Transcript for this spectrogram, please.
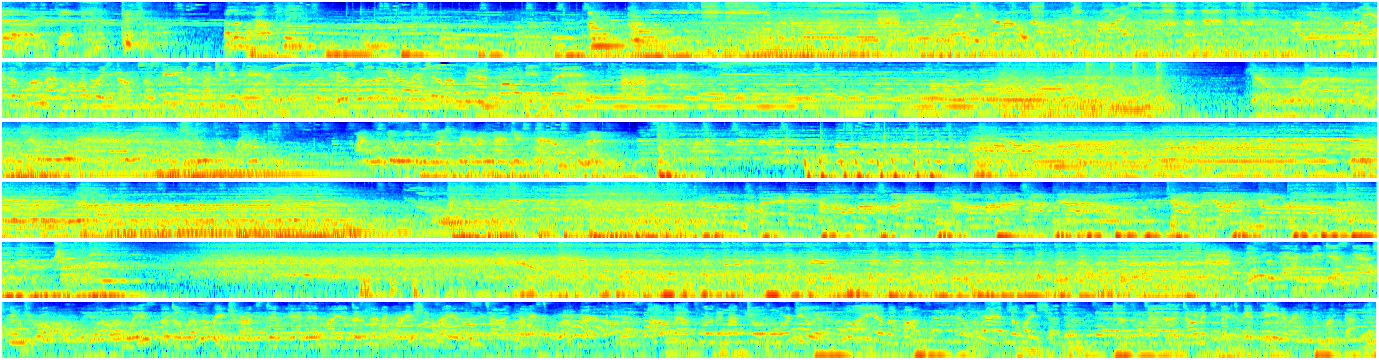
You're. A little help, please. Where'd you go? Bars? Oh, oh yeah, there's one last delivery stop, so scan as much as you can. This route ain't over picture, the fat pony sings. Just uh, don't expect to get paid or anything like that.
